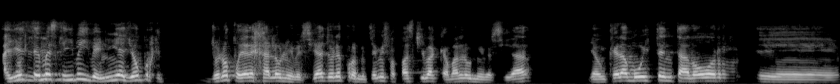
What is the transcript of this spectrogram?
Ahí el tema es que iba y venía yo porque yo no podía dejar la universidad, yo le prometí a mis papás que iba a acabar la universidad y aunque era muy tentador eh,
